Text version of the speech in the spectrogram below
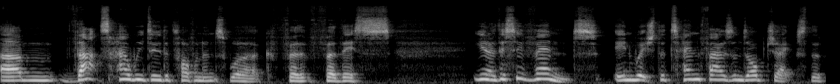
Um, that's how we do the provenance work for, for this you know, this event in which the 10,000 objects, the,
